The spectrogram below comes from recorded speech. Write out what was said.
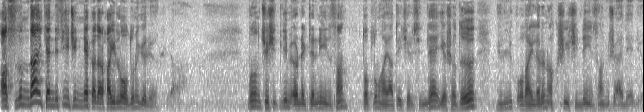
aslında kendisi için ne kadar hayırlı olduğunu görüyor. Ya. Bunun çeşitli örneklerini insan toplum hayatı içerisinde yaşadığı günlük olayların akışı içinde insan müşahede ediyor.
